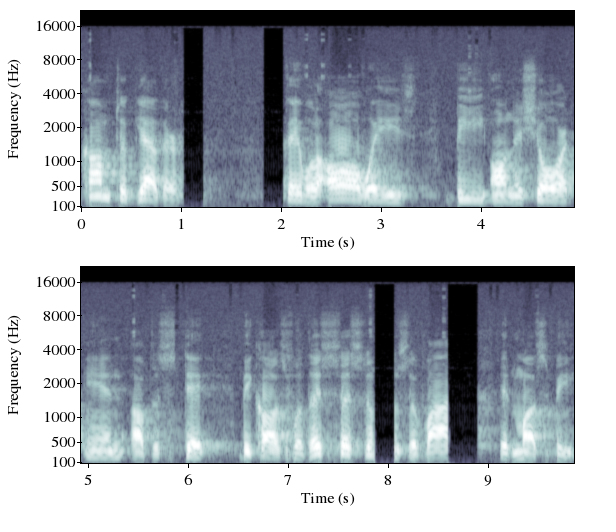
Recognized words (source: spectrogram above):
come together, they will always be on the short end of the stick because for this system to survive, it must be.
